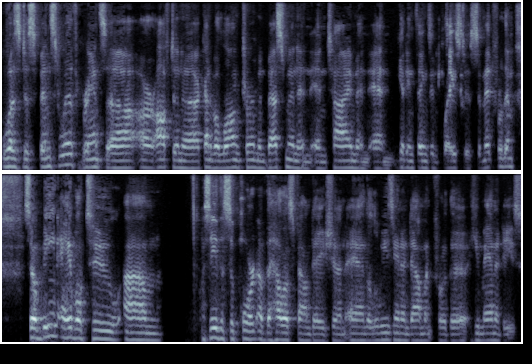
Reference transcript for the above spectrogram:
was dispensed with. Grants uh, are often a, kind of a long-term investment in, in time and, and getting things in place to submit for them. So being able to um, see the support of the Helis Foundation and the Louisiana Endowment for the Humanities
